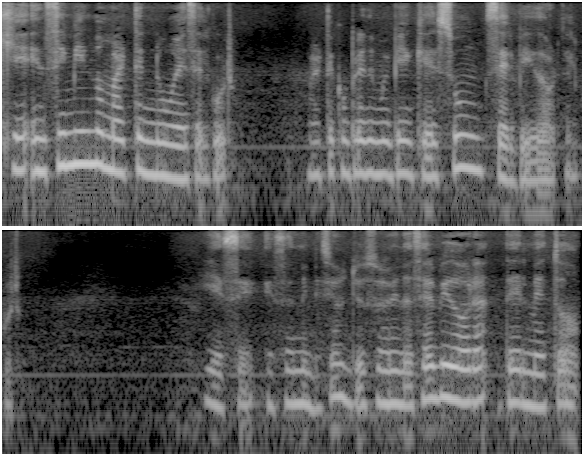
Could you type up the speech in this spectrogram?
que en sí mismo Marte no es el guru. Marte comprende muy bien que es un servidor del guru. Y ese, esa es mi misión. Yo soy una servidora del método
